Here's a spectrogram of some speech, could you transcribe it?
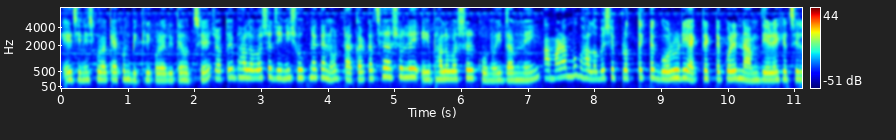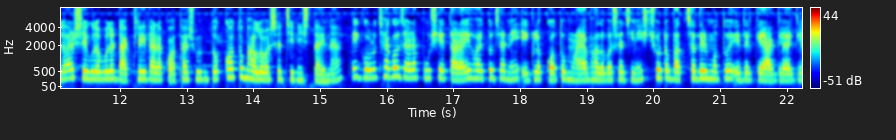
এই জিনিসগুলোকে এখন বিক্রি করে দিতে হচ্ছে। যতই ভালোবাসা জিনিস হোক না কেন, টাকার কাছে আসলে এই ভালোবাসার কোনোই দাম নেই। আমার আম্মু ভালোবেসে প্রত্যেকটা গরুরই একটা একটা করে নাম দিয়ে রেখেছিল। আর সেগুলো বলে ডাকলেই তারা কথা শুনতো। কত ভালোবাসার জিনিস, তাই না? এই গরু, ছাগল যারা পুষে, তারাই হয়তো জানে এগুলো কত মায়া ভালোবাসার জিনিস। ছোট বাচ্চাদের মতো এদেরকে আগলে আগলে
